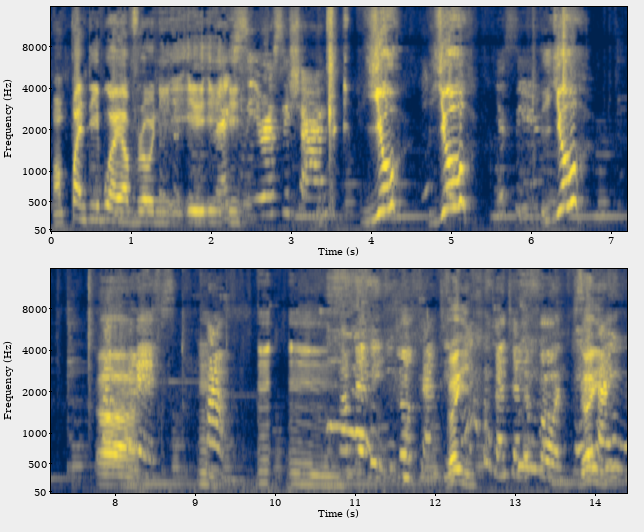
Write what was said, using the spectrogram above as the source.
On panty boy have brownie. eh, eh, Like, seriously, Sean? You, you, You see? you. Come. mm, mm. Come, baby. Look, Tanty. Go in. Tanty the phone. Go in.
